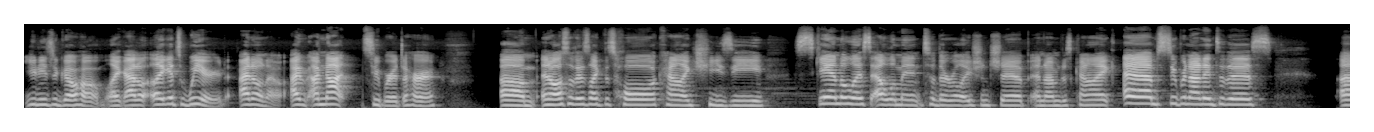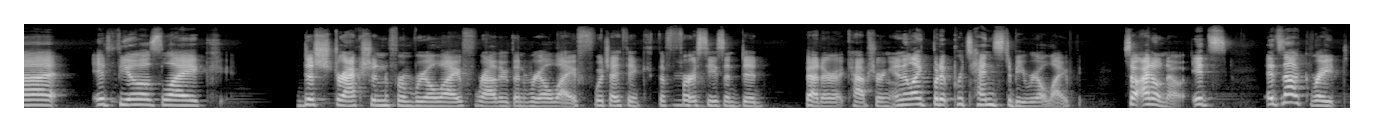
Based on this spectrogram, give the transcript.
you need to go home. Like i don't like it's weird. I don't know. I'm, I'm not super into her. Um and also there's like this whole kind of like cheesy scandalous element to their relationship and i'm just kind of like eh, i'm super not into this. Uh it feels like distraction from real life rather than real life which i think the first season did better at capturing and it like but it pretends to be real life so i don't know it's it's not great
